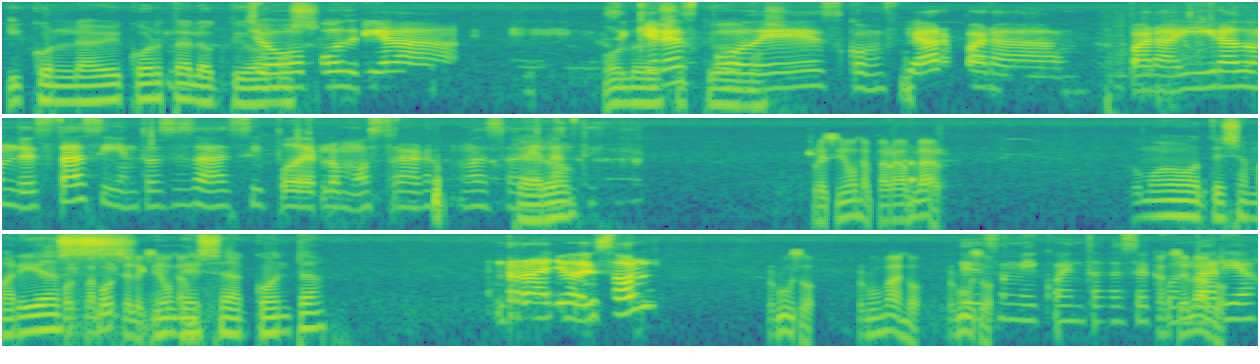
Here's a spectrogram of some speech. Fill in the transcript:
Y con la B corta lo Yo activamos. podría, eh, O si quieres, podés confiar para, para ir a donde estás y entonces así poderlo mostrar más Claro. adelante. Presiona para hablar. ¿Cómo te llamarías Por favor, en esa cuenta? Rayo de sol, Ruso. Rumano. Ruso. es mi cuenta secundaria,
